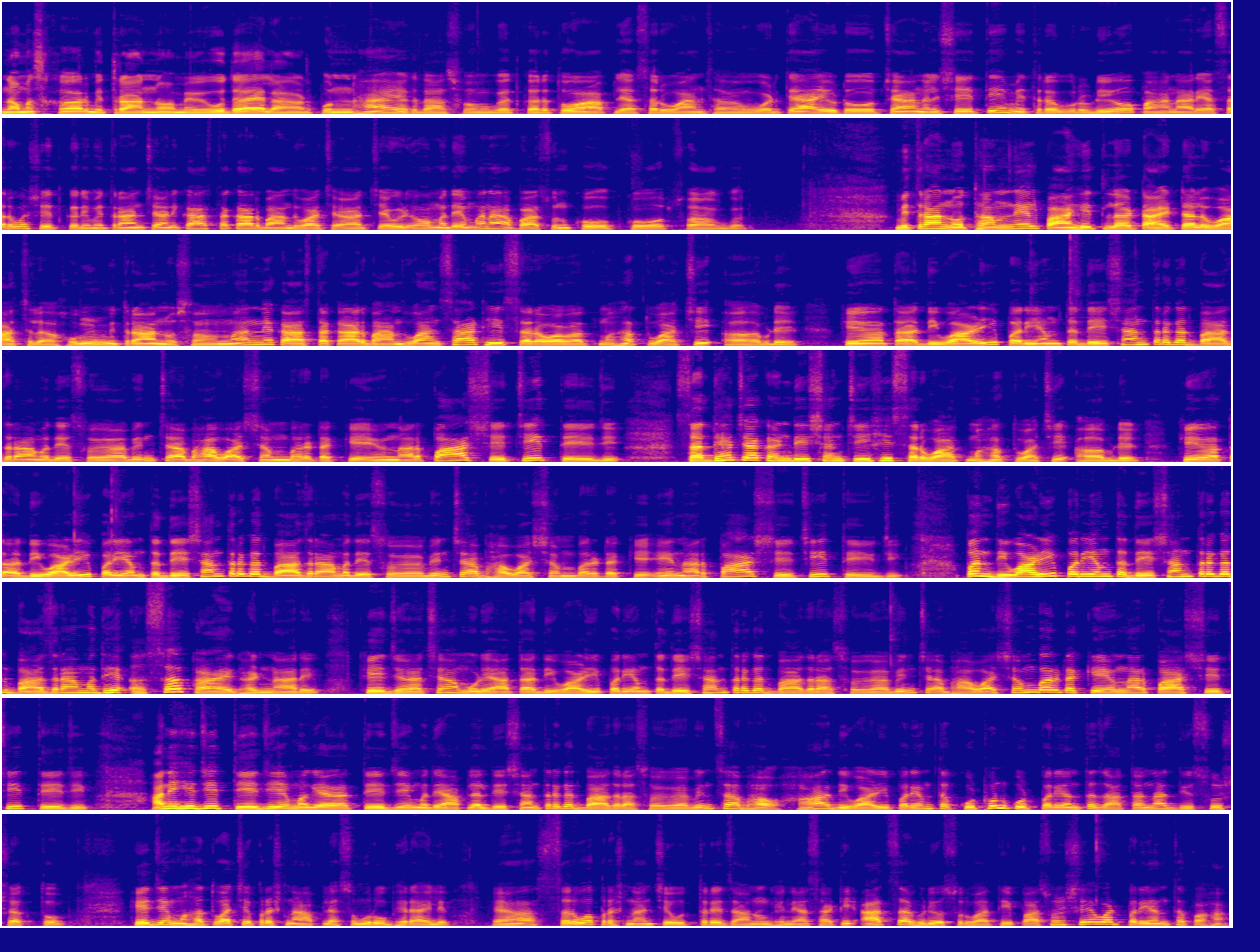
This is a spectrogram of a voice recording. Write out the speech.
नमस्कार मित्रांनो मी उदयलाड पुन्हा एकदा स्वागत करतो आपल्या सर्वांचा आवडत्या यूट्यूब चॅनल शेती मित्र व्हिडिओ पाहणाऱ्या सर्व शेतकरी मित्रांचे आणि कास्तकार बांधवाच्या आजच्या व्हिडिओमध्ये मनापासून खूप खूप स्वागत. मित्रांनो थंबनेल पाहितलं टायटल वाचलं. हो मित्रांनो सामान्य कास्तकार बांधवांसाठी सर्वात महत्त्वाची अपडेट की आता दिवाळीपर्यंत देशांतर्गत बाजारामध्ये सोयाबीनच्या भावात शंभर टक्के येणार पाचशेची तेजी. सध्याच्या कंडिशनची ही सर्वात महत्त्वाची अपडेट किंवा आता दिवाळीपर्यंत देशांतर्गत बाजारामध्ये सोयाबीनच्या भावात शंभर टक्के येणार पाचशेची तेजी. पण दिवाळीपर्यंत देशांतर्गत बाजारामध्ये असं काय घडणार आहे? की ज्याच्यामुळे आता दिवाळीपर्यंत देशांतर्गत बाजारात सोयाबीनच्या भावात शंभर टक्के येणार पाचशेची तेजी. आणि ही जी तेजी आहे मग या तेजीमध्ये आपल्या देशांतर्गत बाजारात सोयाबीनचा भाव हा दिवाळीपर्यंत कुठून कुठपर्यंत जाताना दिसू शकतो? हे जे महत्त्वाचे प्रश्न आपल्यासमोर उभे राहिले या सर्व प्रश्नांचे उत्तरे जाणून घेण्यासाठी आजचा व्हिडिओ सुरुवातीपासून शेवटपर्यंत पहा.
